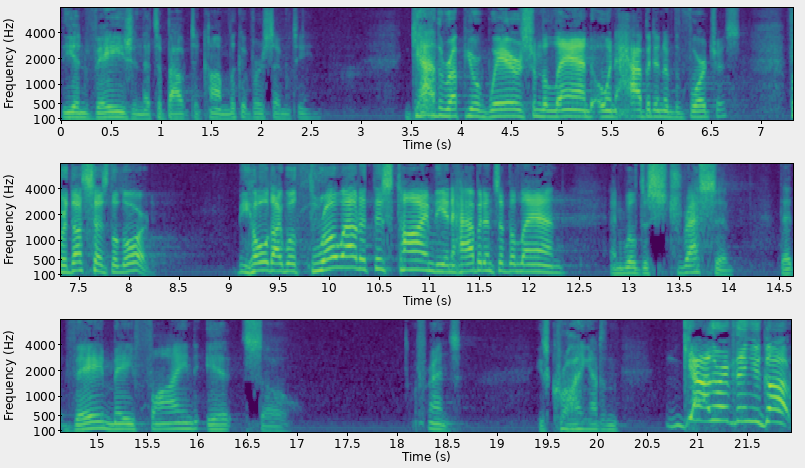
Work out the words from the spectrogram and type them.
the invasion that's about to come. Look at verse 17. Gather up your wares from the land, O inhabitant of the fortress. For thus says the Lord Behold, I will throw out at this time the inhabitants of the land and will distress it, that they may find it so. Friends, he's crying out to them, Gather everything you got,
